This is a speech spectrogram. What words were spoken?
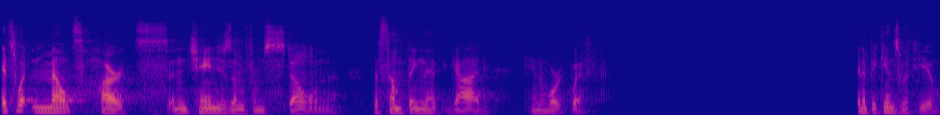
It's what melts hearts and changes them from stone to something that God can work with. And it begins with you.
